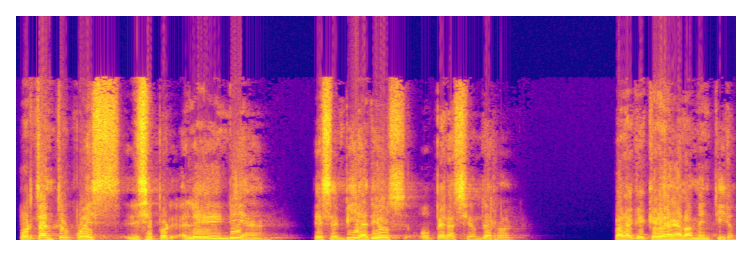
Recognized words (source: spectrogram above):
Por tanto, pues, dice, le envía, les envía a Dios operación de error, para que crean a la mentira.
